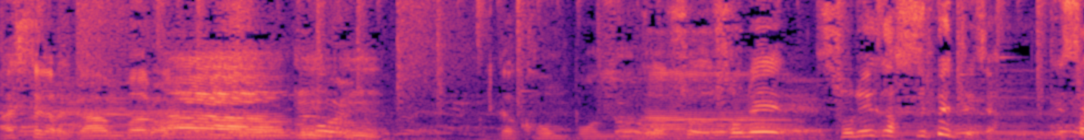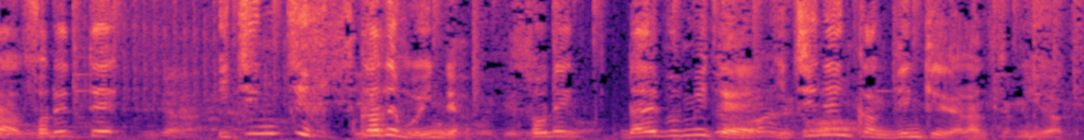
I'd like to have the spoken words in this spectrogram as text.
明日から頑張ろうと思うが根本だなそそれそれが全てじゃん。でさそれって1日2日でもいいんだよ。それライブ見て1年間元気じゃなくてもいいわけ。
